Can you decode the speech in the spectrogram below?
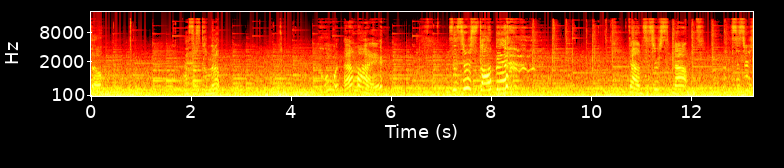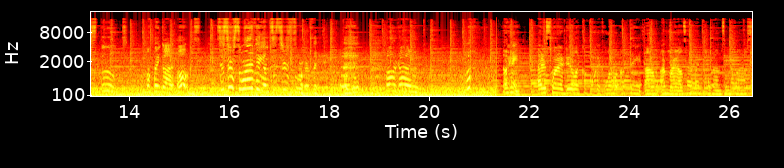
So, that's what's coming up. Who am I? Sister, stop it! Damn, sister snapped. Sister spooked. Oh my god. Oh, sister swerving. I'm sister swerving. oh god. okay, I just wanted to do like a quick little update. Um, I'm right outside my pole dancing class.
